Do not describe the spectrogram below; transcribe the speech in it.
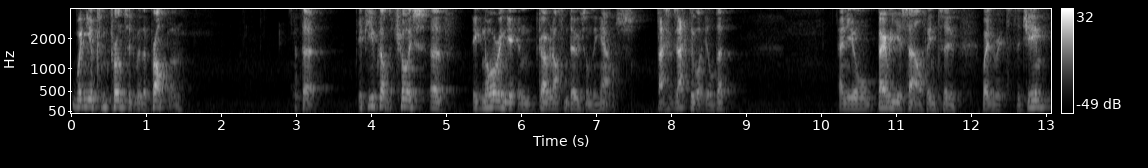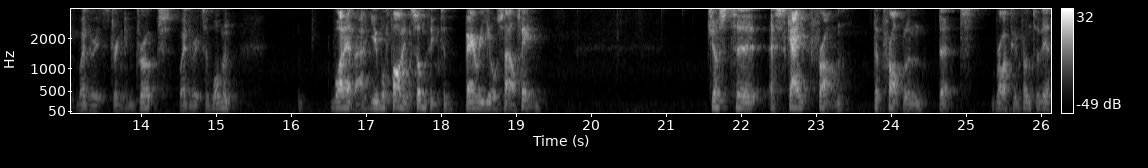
when you're confronted with a problem, that if you've got the choice of ignoring it and going off and doing something else, that's exactly what you'll do. And you'll bury yourself into whether it's the gym, whether it's drinking drugs, whether it's a woman, whatever. You will find something to bury yourself in just to escape from the problem that's right in front of you.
